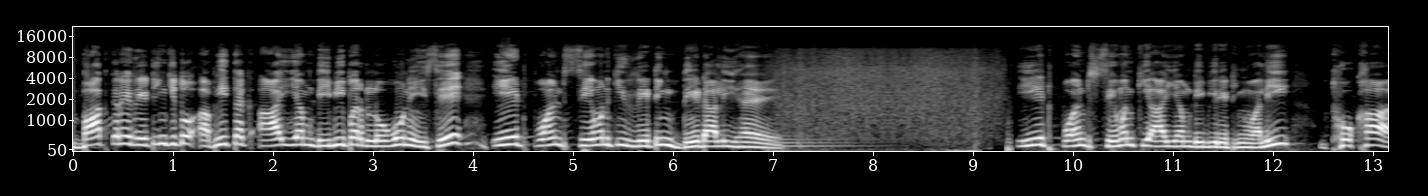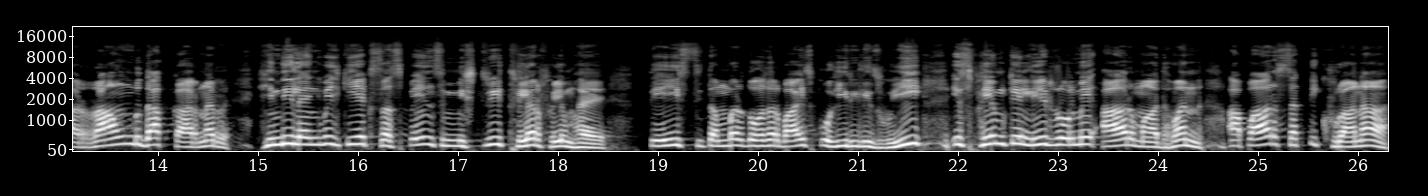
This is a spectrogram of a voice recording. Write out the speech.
बात करें रेटिंग की तो अभी तक आईएमडीबी पर लोगों ने इसे 8.7 की रेटिंग दे डाली है। 8.7 की आईएमडीबी रेटिंग वाली Dhokha round the corner. Hindi language की एक सस्पेंस मिस्ट्री थ्रिलर फ़िल्म है। 23 सितंबर 2022 को ही रिलीज़ हुई। इस फ़िल्म के लीड रोल में आर माधवन, अपार शक्ति खुराना,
